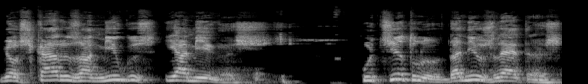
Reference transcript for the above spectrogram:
meus caros amigos e amigas. O título da newsletters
